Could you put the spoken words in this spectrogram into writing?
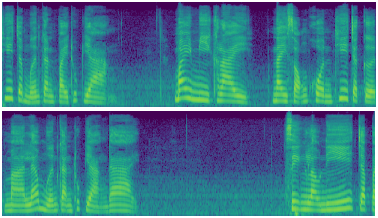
ที่จะเหมือนกันไปทุกอย่าง ไม่มีใครในสองคนที่จะเกิดมาแล้วเหมือนกันทุกอย่างได้ สิ่งเหล่านี้จะไป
